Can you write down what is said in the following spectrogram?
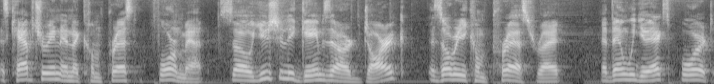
is capturing in a compressed format. So usually games that are dark, it's already compressed, right? And then when you export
